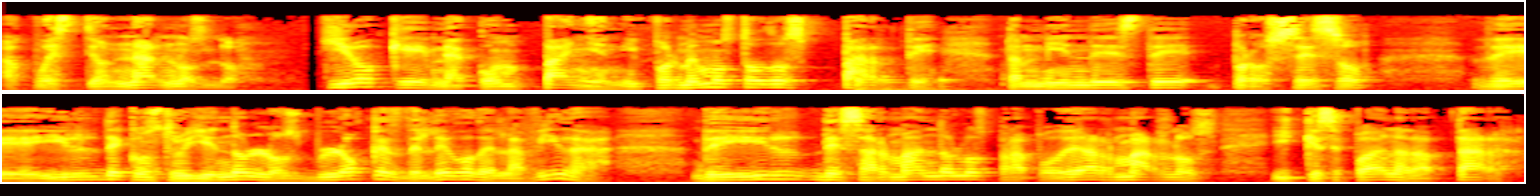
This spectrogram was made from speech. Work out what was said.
a cuestionárnoslo. Quiero que me acompañen y formemos todos parte también de este proceso de ir deconstruyendo los bloques del ego de la vida, de ir desarmándolos para poder armarlos y que se puedan adaptar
